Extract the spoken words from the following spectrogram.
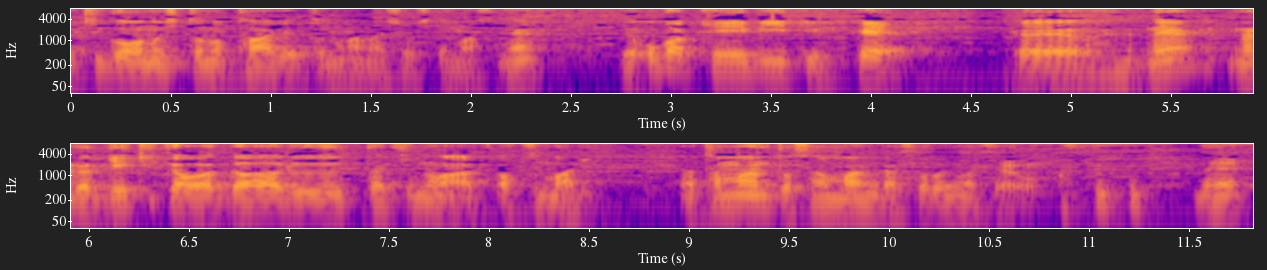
ー、記号の人のターゲットの話をしてますね。で、オバ KB って言って、えー、ね、なんか激川ガールたちの集まり。タマンとサマンが揃いましたよ。ね。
